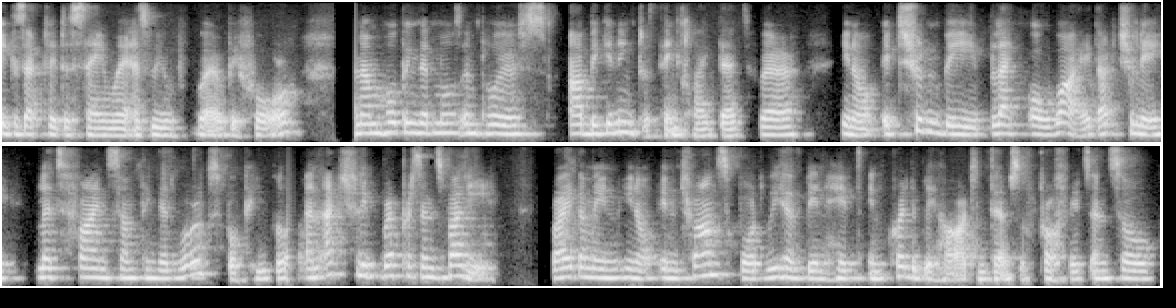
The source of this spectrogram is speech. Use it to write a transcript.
exactly the same way as we were before. And I'm hoping that most employers are beginning to think like that, where, you know, it shouldn't be black or white. Actually, let's find something that works for people and actually represents value. right? I mean, you know, in transport, we have been hit incredibly hard in terms of profits. And so,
